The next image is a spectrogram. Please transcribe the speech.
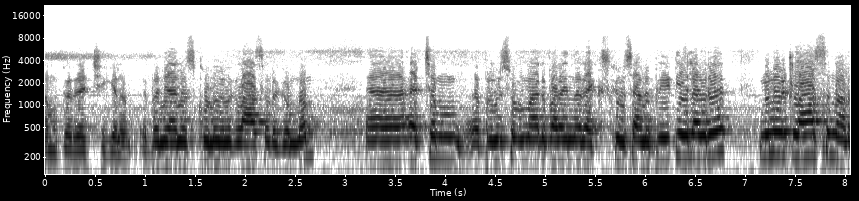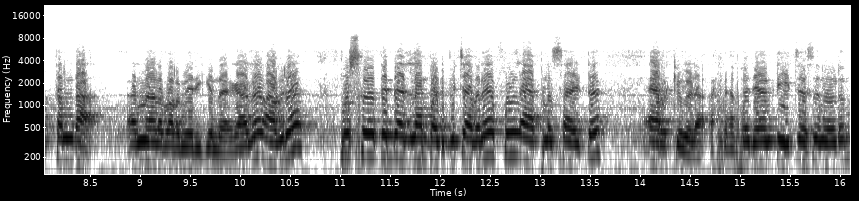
നമുക്ക് രക്ഷിക്കണം. ഇപ്പം ഞാൻ സ്കൂളുകളിൽ ക്ലാസ് എടുക്കുമ്പം എച്ച് എം പ്രിൻസിപ്പൽമാർ പറയുന്ന ഒരു എക്സ്ക്യൂസാണ് പി ടി എയിൽ അവർ ഇങ്ങനെ ഒരു ക്ലാസ് നടത്തണ്ട എന്നാണ് പറഞ്ഞിരിക്കുന്നത്. കാരണം അവർ പുസ്തകത്തിന്റെ എല്ലാം പഠിപ്പിച്ച് അവരെ ഫുൾ എ പ്ലസ് ആയിട്ട് ഇറക്കി വിടാം. അപ്പൊ ഞാൻ ടീച്ചേഴ്സിനോടും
